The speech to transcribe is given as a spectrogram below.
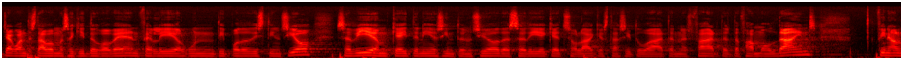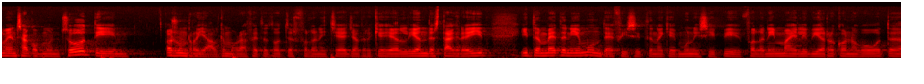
ja quan estàvem a l'equip de govern, fer-li algun tipus de distinció. Sabíem que ell tenia la intenció de cedir aquest solar que està situat en el far des de fa molt d'anys. Finalment s'ha convençut i és un reial que m'haurà fet a tots els falanitxers, jo crec que li han d'estar agraït i també teníem un dèficit en aquest municipi. Falanit mai li havia reconegut eh,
